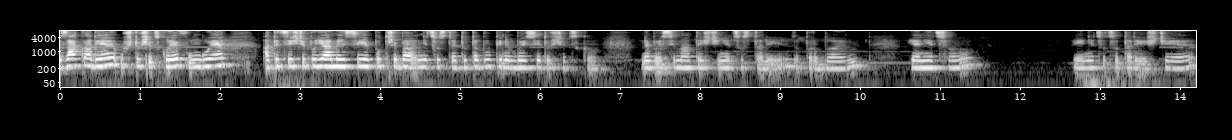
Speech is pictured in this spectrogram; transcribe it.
Základ je, už to všecko je, funguje. A teď se ještě podíváme, jestli je potřeba něco z této tabulky, nebo jestli je to všecko. Nebo jestli máte ještě něco tady za problém. Je něco? Je něco, co tady ještě je?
